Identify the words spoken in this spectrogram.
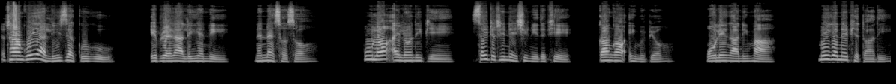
1949ခုဧပြီလ4ရက်နေ့နနက်စောစောပူလောအိုင်လွန်သည့်ပြင်စိတ်တထင်းနှင့်ရှိနေသဖြင့်ကောင်းကောင်းအိမ်မပြောမိုးလင်းကနီးမှမိကနေဖြစ်သွားသည်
